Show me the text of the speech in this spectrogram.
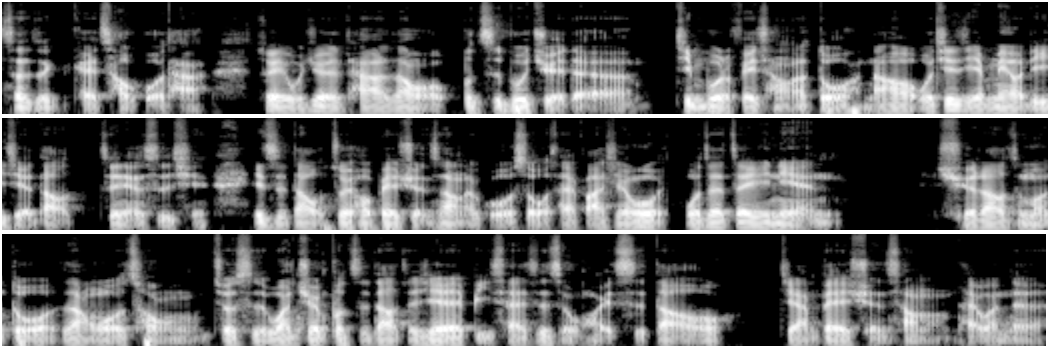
甚至可以超过他，所以我觉得他让我不知不觉的进步的非常的多。然后我其实也没有理解到这件事情，一直到我最后被选上了国手，我才发现我我在这一年学到这么多，让我从就是完全不知道这些比赛是怎么回事，到竟然被选上台湾的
